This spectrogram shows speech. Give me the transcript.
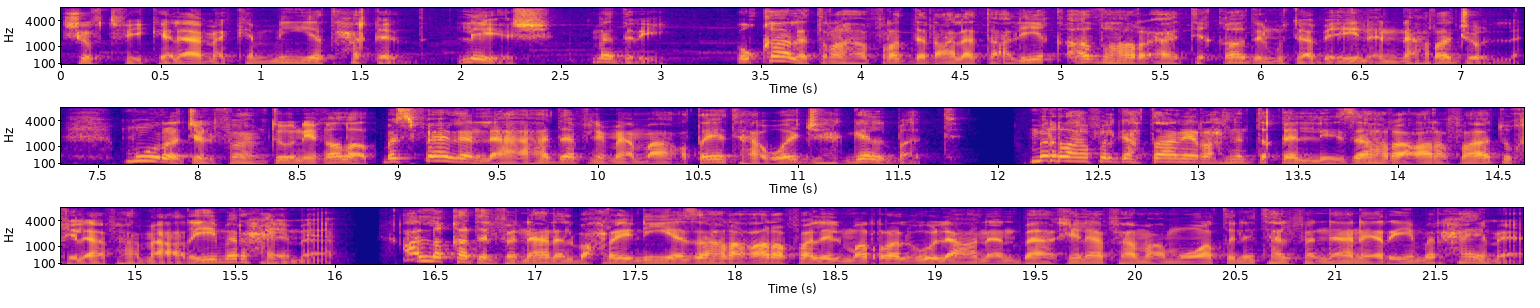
شفت في كلامه كمية حقد. ليش؟ مدري وقالت رهف ردا على تعليق أظهر اعتقاد المتابعين أنه رجل. مو رجل فهمتوني غلط. بس فعلا لها هدف لما ما أعطيتها وجه قلبت. من رهف القحطاني راح ننتقل لزهرة عرفات وخلافها مع ريم رحيمة. علقت الفنانة البحرينية زهرة عرفة للمرة الأولى عن أنباء خلافها مع مواطنتها الفنانة ريم رحيمة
